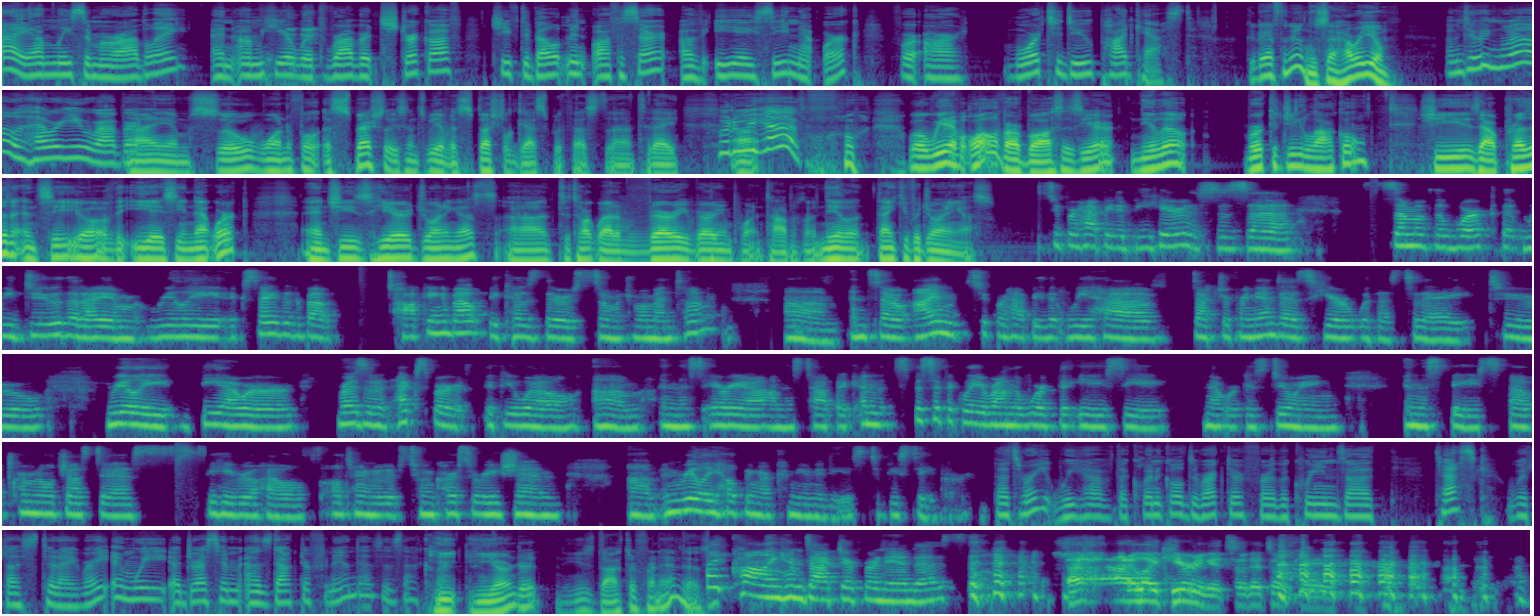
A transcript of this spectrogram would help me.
Hi, I'm Lisa Mirabile, and I'm here with Robert Stricoff, Chief Development Officer of EAC Network, for our More to Do podcast. Good afternoon, Lisa. How are you? I'm doing well. How are you, Robert? I am so wonderful, especially since we have a special guest with us uh, today. Who do uh, we have? well, we have all of our bosses here. Neela Mukherjee Lockel. She is our president and CEO of the EAC Network, and she's here joining us uh, to talk about a very, very important topic. Neela, thank you for joining us. Super happy to be here. This is uh, some of the work that we do that I am really excited about talking about because there's so much momentum. Um, and so I'm super happy that we have Dr. Fernandez here with us today to really be our resident expert, if you will, um, in this area on this topic, and specifically around the work that EAC Network is doing in the space of criminal justice, behavioral health, alternatives to incarceration, um, and really helping our communities to be safer. That's right. We have the clinical director for the Queen's uh, TASC with us today, right? And we address him as Dr. Fernandez. Is that correct? He, he earned it. He's Dr. Fernandez. I like calling him Dr. Fernandez. I, I, like hearing it, so that's okay.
